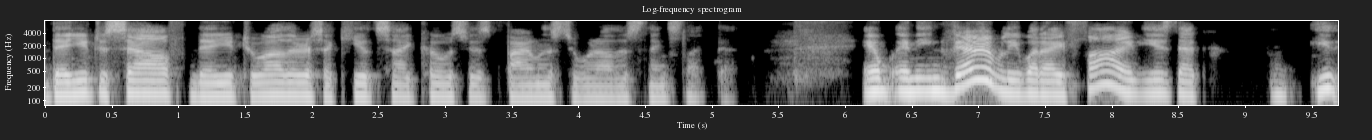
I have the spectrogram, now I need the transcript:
danger to self, danger to others, acute psychosis, violence toward others, things like that. And, and invariably, what I find is that e-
